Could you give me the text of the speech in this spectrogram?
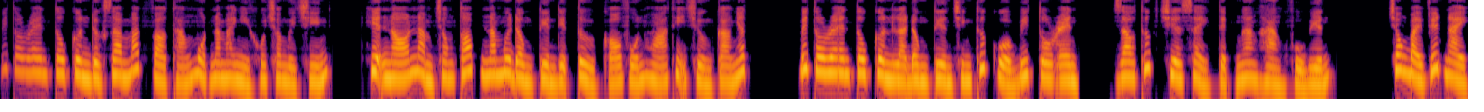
BitTorrent token được ra mắt vào tháng 1 năm 2019. Hiện nó nằm trong top 50 đồng tiền điện tử có vốn hóa thị trường cao nhất. BitTorrent token là đồng tiền chính thức của BitTorrent, giao thức chia sẻ tệp ngang hàng phổ biến. Trong bài viết này,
